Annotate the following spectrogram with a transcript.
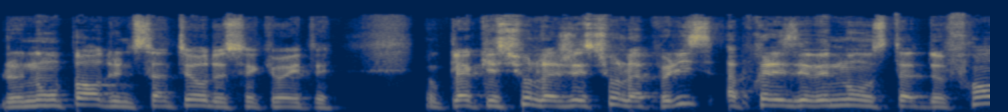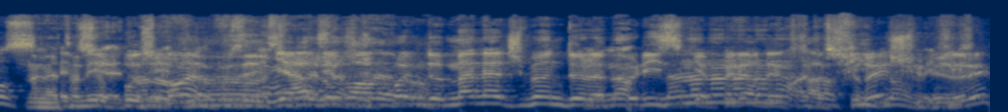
le non-port d'une ceinture de sécurité. Donc la question de la gestion de la police après les événements au Stade de France, elle se pose quand même. Il y a un problème de management de la police qui a pas l'air d'être assuré. Je suis désolé.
